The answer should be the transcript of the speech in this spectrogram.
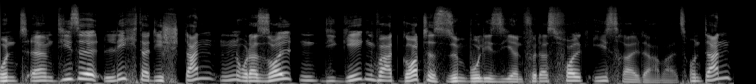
Und ähm, diese Lichter, die standen oder sollten die Gegenwart Gottes symbolisieren für das Volk Israel damals. Und dann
